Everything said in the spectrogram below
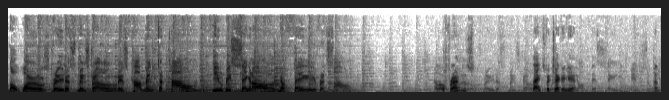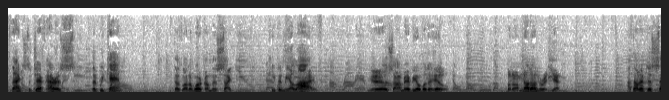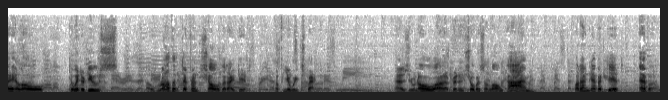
The world's greatest minstrel is coming to town. He'll be singing all your favorite songs. Hello, friends. Thanks for checking in. And thanks to Jeff Harris that we can. Does a lot of work on this site, keeping me alive. Yes, I may be over the hill, but I'm not under it yet. I thought I'd just say hello to introduce a rather different show that I did a few weeks back. As you know, I've been in show business a long time, but I never did, ever,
